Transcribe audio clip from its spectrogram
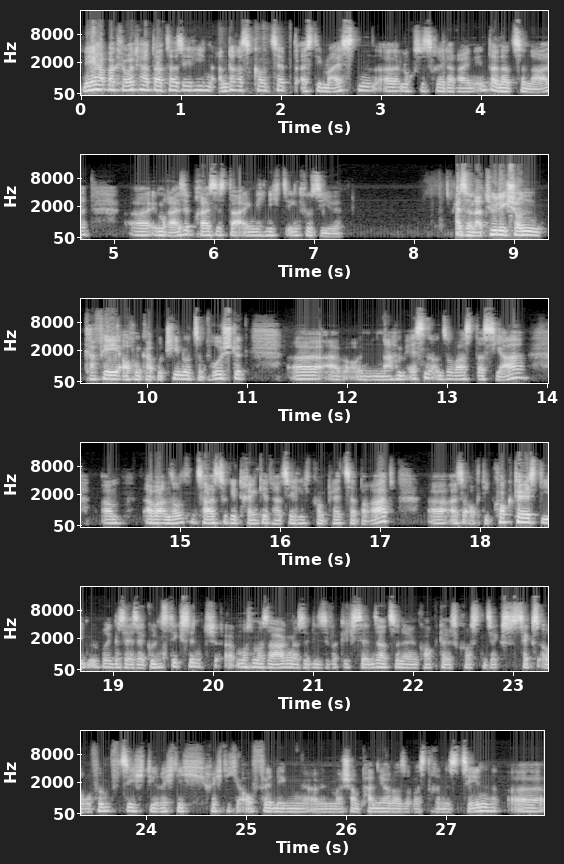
Nee, Hapag-Lloyd hat da tatsächlich ein anderes Konzept als die meisten äh, Luxusreedereien international. Äh, Im Reisepreis ist da eigentlich nichts inklusive. Also natürlich schon Kaffee, auch ein Cappuccino zum Frühstück äh, und nach dem Essen und sowas, das ja. Ähm, aber ansonsten zahlst du Getränke tatsächlich komplett separat. Äh, also auch die Cocktails, die im Übrigen sehr, sehr günstig sind, äh, muss man sagen. Also diese wirklich sensationellen Cocktails kosten 6,50 Euro. Die richtig, richtig aufwendigen, äh, wenn mal Champagner oder sowas drin ist, 10 äh,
